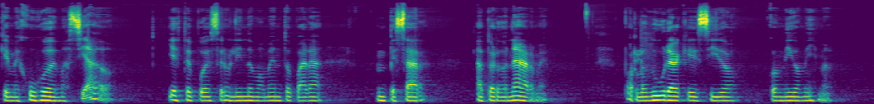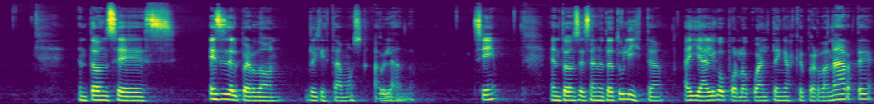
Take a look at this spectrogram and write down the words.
que me juzgo demasiado. Y este puede ser un lindo momento para empezar a perdonarme por lo dura que he sido conmigo misma. Entonces, ese es el perdón del que estamos hablando. ¿sí? Entonces anota tu lista. Hay algo por lo cual tengas que perdonarte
